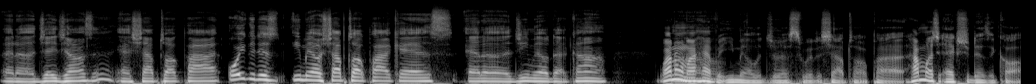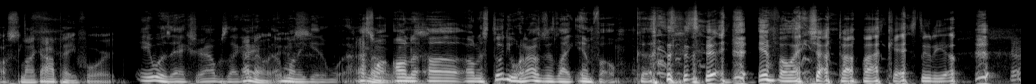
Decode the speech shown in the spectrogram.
at uh, Jay Johnson at Shop Talk Pod, or you could just email Shop Talk Podcast at uh, gmail.com. Why don't I have Um, an email address with a Shop Talk Pod? How much extra does it cost? Like I'll pay for it. It was extra. I was like, I, I know I'm gonna get it. That's why on the uh, on the studio one, I was just like info, cause info at Shop Talk Podcast Studio. uh,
